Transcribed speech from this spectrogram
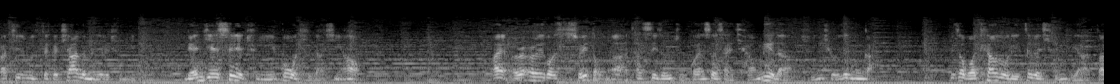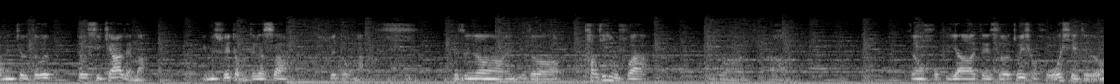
啊，进入这个家人们这个群体，连接社群与个体的信号。哎而而一个是谁懂啊？它是一种主观色彩强烈的寻求认同感。就说我跳入你这个群体啊，咱们就都都是一家人嘛，你们谁懂这个事啊？谁懂啊？就是那种一种套近乎，啊，这种和比较就是追求和谐这种。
